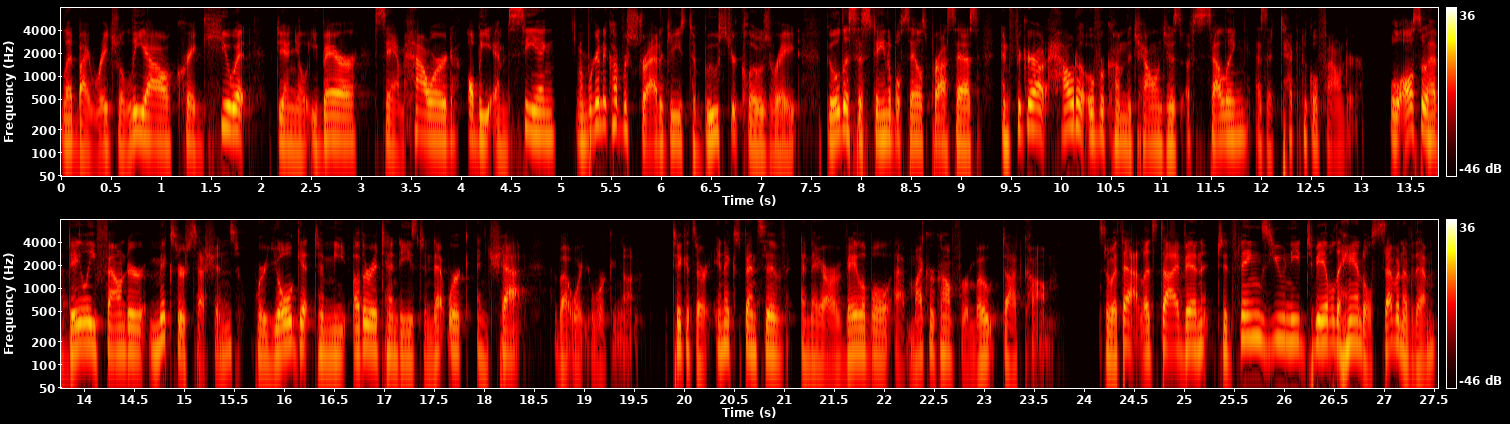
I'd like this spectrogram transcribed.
led by Rachel Liao, Craig Hewitt, Daniel Hebert, Sam Howard. I'll be emceeing, and we're going to cover strategies to boost your close rate, build a sustainable sales process, and figure out how to overcome the challenges of selling as a technical founder. We'll also have daily founder mixer sessions where you'll get to meet other attendees to network and chat about what you're working on. Tickets are inexpensive and they are available at microconfremote.com. So, with that, let's dive in to things you need to be able to handle, seven of them,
